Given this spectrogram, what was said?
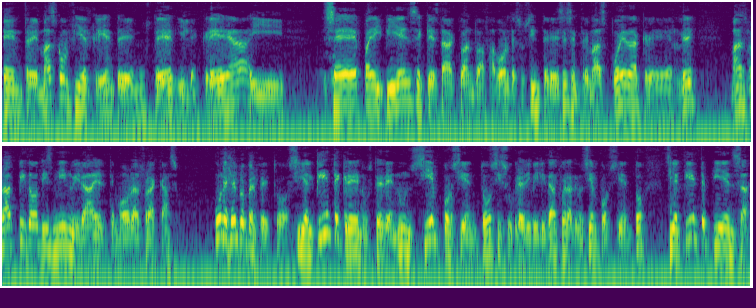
entre más confíe el cliente en usted y le crea y sepa y piense que está actuando a favor de sus intereses, entre más pueda creerle, más rápido disminuirá el temor al fracaso. Un ejemplo perfecto, si el cliente cree en usted en un 100%, si su credibilidad fuera de un 100%, si el cliente piensa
